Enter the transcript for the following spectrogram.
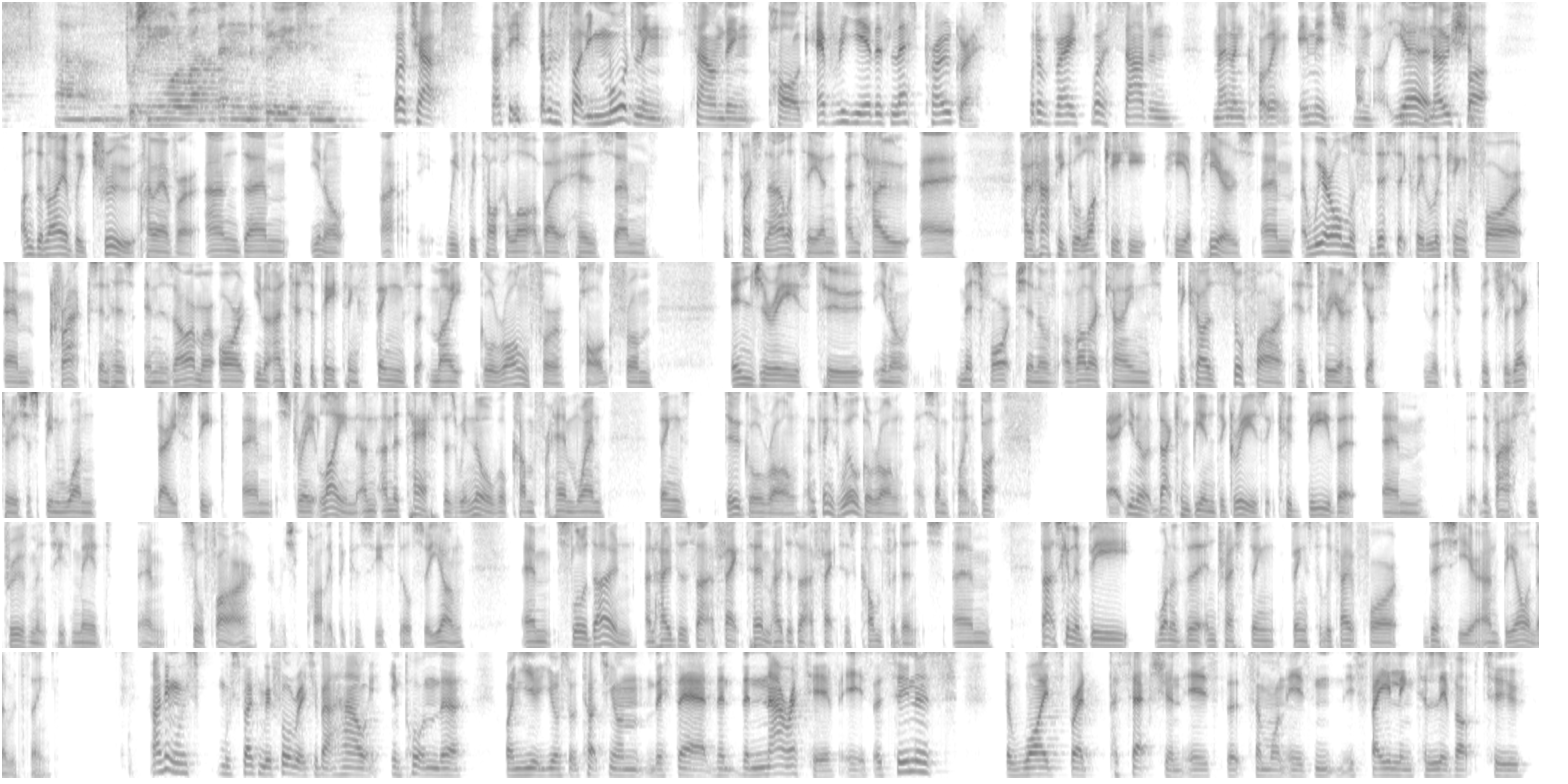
um, pushing more watts than the previous season. Well, chaps, that's that was a slightly maudling sounding pog. Every year there's less progress. What a very what a sad and melancholic image and uh, yeah, notion. But undeniably true, however, and um, you know, I, we we talk a lot about his um, his personality and and how uh, how happy go lucky he he appears. Um, we're almost sadistically looking for um, cracks in his in his armor, or you know, anticipating things that might go wrong for Pog from injuries to you know misfortune of, of other kinds because so far his career has just the the trajectory has just been one very steep um, straight line and and the test as we know will come for him when things do go wrong and things will go wrong at some point but uh, you know that can be in degrees it could be that um, the, the vast improvements he's made um, so far which are partly because he's still so young um, slow down. And how does that affect him? How does that affect his confidence? Um, that's going to be one of the interesting things to look out for this year and beyond, I would think. I think we've, we've spoken before, Rich, about how important the when you you're sort of touching on this there, the the narrative is as soon as the widespread perception is that someone is is failing to live up to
